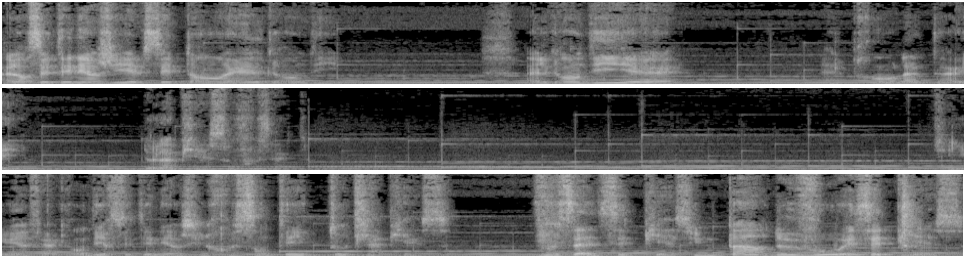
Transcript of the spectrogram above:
Alors cette énergie, elle s'étend et elle grandit. Elle grandit et elle prend la taille de la pièce où vous êtes. Continuez à faire grandir cette énergie. Ressentez toute la pièce. Vous êtes cette pièce. Une part de vous est cette pièce.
